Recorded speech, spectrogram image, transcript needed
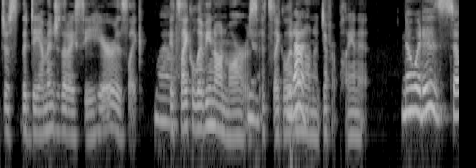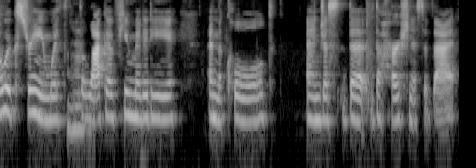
just the damage that I see here is like, Wow. it's like living on Mars. Yeah. It's like living Yeah. on a different planet. No, it is so extreme with Mhm. the lack of humidity and the cold and just the the harshness of that,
